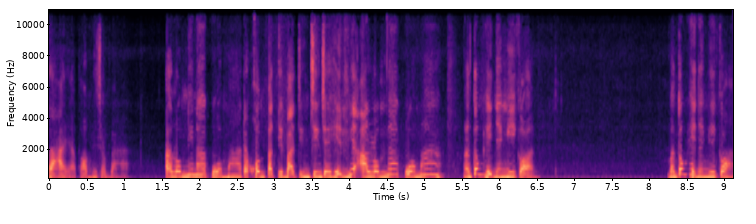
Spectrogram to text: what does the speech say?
สายอะพร้อมที่จะบ้า อารมณ์นี่น่ากลัวมาก ถ้าคนปฏิบัติจริง ๆ จะเห็นเนี่ยอารมณ์น่ากลัวมาก มันต้องเห็นอย่างนี้ก่อน มันต้องเห็นอย่างนี้ก่อน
